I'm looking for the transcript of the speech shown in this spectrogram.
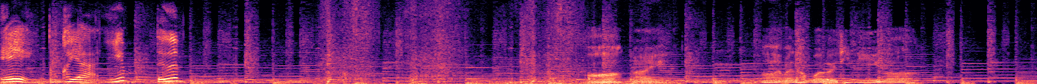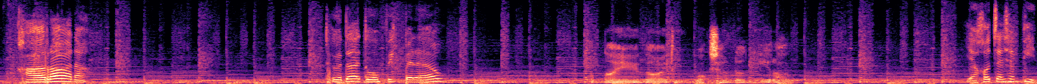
เฮ้ถุงขยะยิ้ม ตื่น อ๋อไงนายมาทำอะไรที่นี่ล่ะ คาร่านะ เธอได้ตัวฟิกไปแล้ว ทำไมนายถึงบอกฉันเรื่องนี้ล่ะ อย่าเข้าใจฉันผิด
